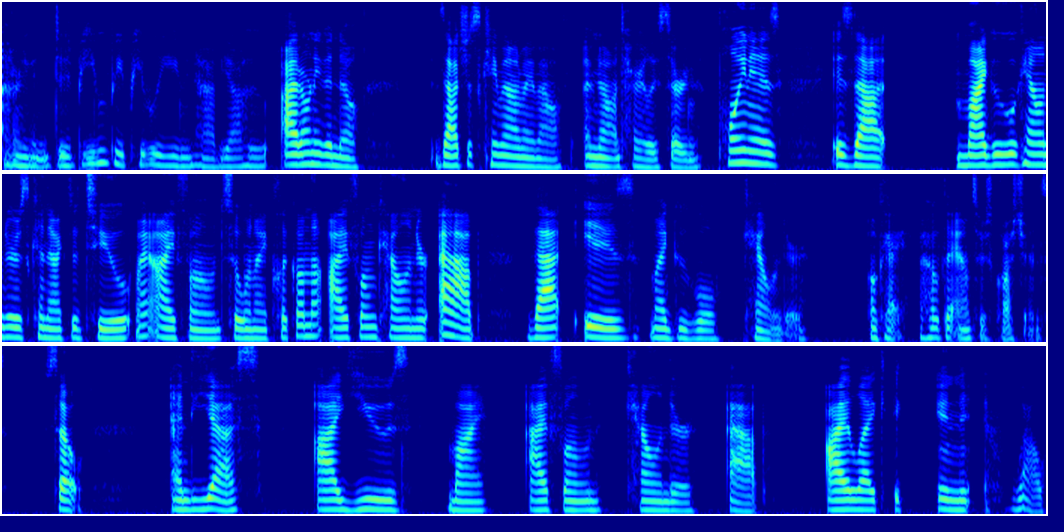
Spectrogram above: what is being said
I don't even did even people even have Yahoo? I don't even know. That just came out of my mouth. I'm not entirely certain. Point is is that my Google Calendar is connected to my iPhone. So when I click on the iPhone calendar app that is my Google Calendar Okay, I hope that answers questions. So, and yes, I use my iPhone calendar app. I like it in wow,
